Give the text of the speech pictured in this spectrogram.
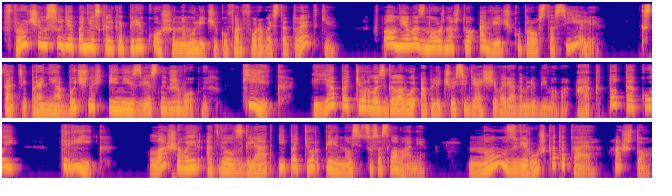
Впрочем, судя по несколько перекошенному личику фарфоровой статуэтки, вполне возможно, что овечку просто съели. Кстати, про необычных и неизвестных животных. Кик. Я потерлась головой о плечо сидящего рядом любимого. А кто такой Трик? Лашаваир отвел взгляд и потер переносицу со словами. «Ну, зверушка такая. А что?»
